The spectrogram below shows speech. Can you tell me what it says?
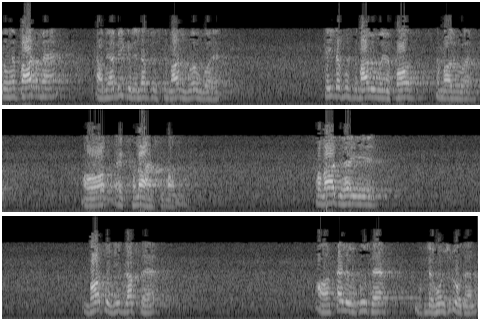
تو پاک میں کامیابی کے لیے لفظ استعمال ہوا ہوا ہے۔ کئی لفظ استعمال ہوئے ہیں فوج استعمال ہوا ہے۔ اور ایک فلاح استعمال ہوا ہے۔ فلاح جو ہے یہ بہت عجیب لفظ ہے۔ اور پہلے رقو سے مخل خون شروع ہوتا ہے نا۔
